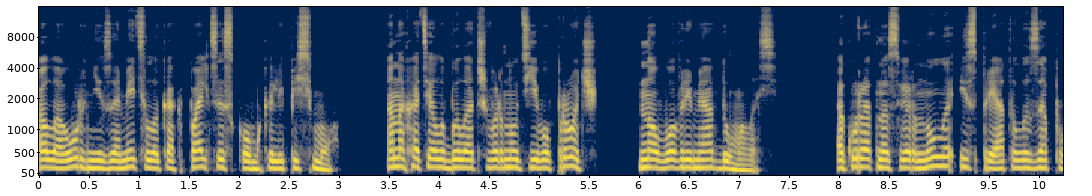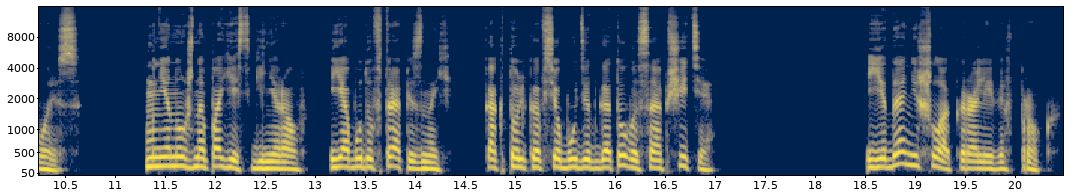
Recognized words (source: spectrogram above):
Алаур не заметила, как пальцы скомкали письмо. Она хотела было отшвырнуть его прочь, но вовремя одумалась. аккуратно свернула и спрятала за пояс. «Мне нужно поесть, генерал. Я буду в трапезной. Как только все будет готово, сообщите». Еда не шла королеве впрок,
